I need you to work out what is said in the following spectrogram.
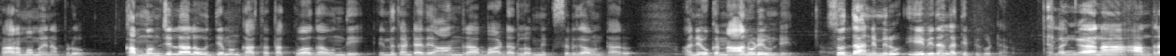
ప్రారంభమైనప్పుడు ఖమ్మం జిల్లాలో ఉద్యమం కాస్త తక్కువగా ఉంది. ఎందుకంటే అది ఆంధ్ర బార్డర్లో మిక్స్డ్గా ఉంటారు. అనే ఒక నానుడి ఉండేది సో దాన్ని మీరు ఏ విధంగా తిప్పికొట్టారు? తెలంగాణ ఆంధ్ర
